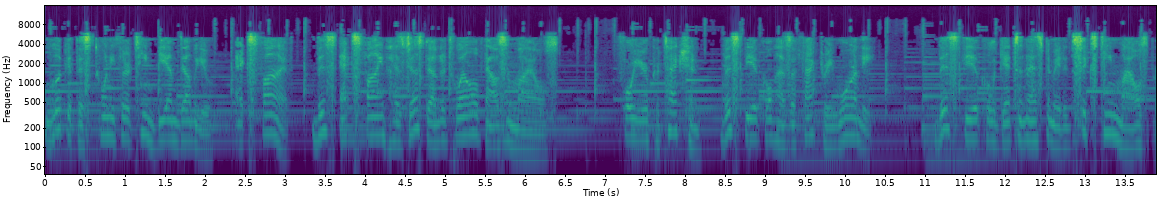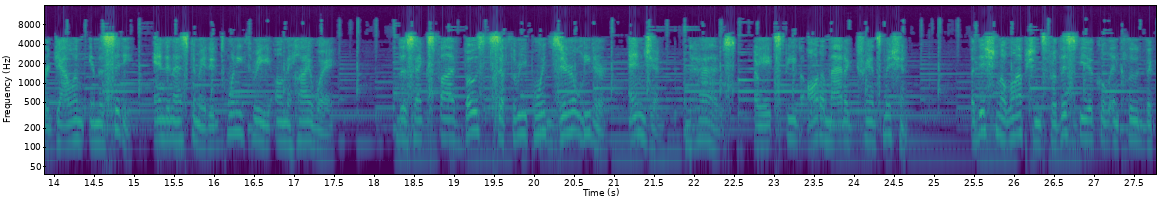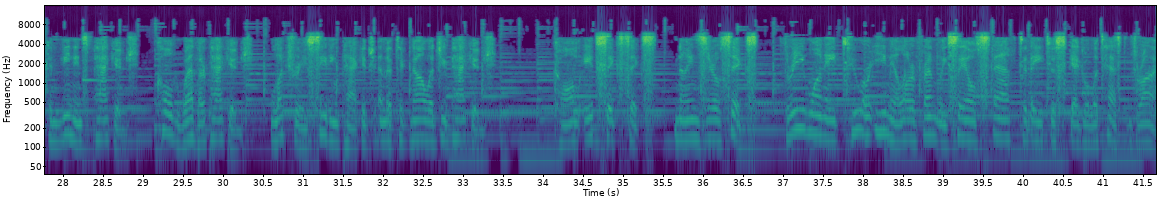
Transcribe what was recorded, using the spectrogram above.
Look at this 2013 BMW X5. This X5 has just under 12,000 miles. For your protection, this vehicle has a factory warranty. This vehicle gets an estimated 16 miles per gallon in the city, and an estimated 23 on the highway. This X5 boasts a 3.0-liter engine, and has a 8-speed automatic transmission. Additional options for this vehicle include the convenience package, cold weather package, luxury seating package and the technology package. Call 866-906-3182 or email our friendly sales staff today to schedule a test drive.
